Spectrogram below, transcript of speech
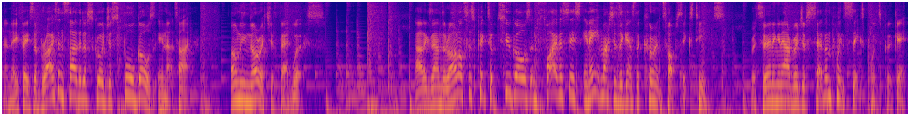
and they face a Brighton side that have scored just 4 goals in that time. Only Norwich have fared worse. Alexander Arnold has picked up 2 goals and 5 assists in 8 matches against the current top 6 teams, returning an average of 7.6 points per game.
